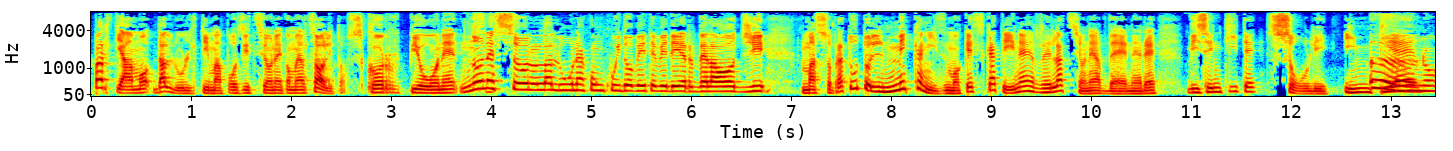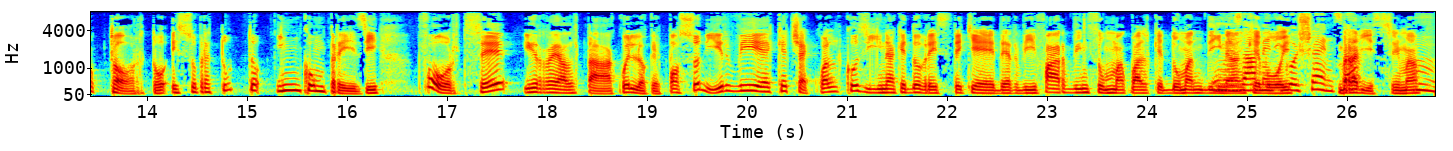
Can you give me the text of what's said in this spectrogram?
partiamo dall'ultima posizione come al solito. Scorpione non è solo la luna con cui dovete vedervela oggi, ma soprattutto il meccanismo che scatena in relazione a Venere. Vi sentite soli, in Eh. pieno torto e soprattutto incompresi. Forse, in realtà, quello che posso dirvi è che c'è qualcosina che dovreste chiedervi, farvi insomma qualche domandina Un anche di voi. coscienza? Bravissima. Mm.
